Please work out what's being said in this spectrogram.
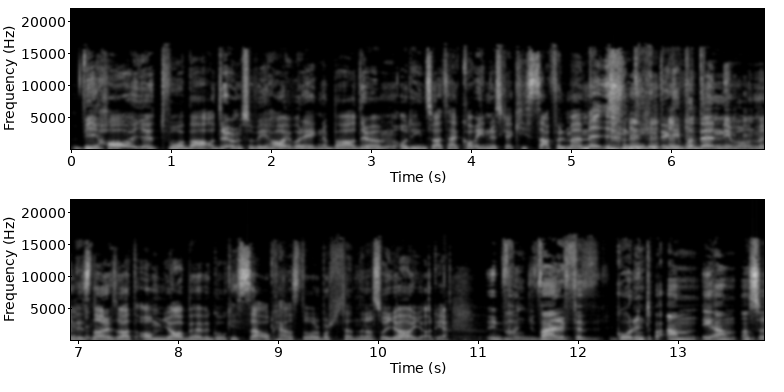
vi har ju två badrum, så vi har ju våra egna badrum och det är inte så att så här, kom in nu ska jag kissa, följ med mig. Det är inte riktigt på den nivån, men det är snarare så att om jag behöver gå och kissa och han står och borstar tänderna så gör jag det. Varför går du inte på an... I an alltså,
